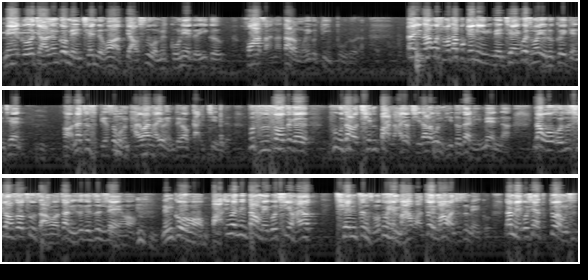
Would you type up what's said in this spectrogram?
美国假如能够免签的话，表示我们国内的一个。发展了，到了某一个地步了。那他为什么他不给你免签？为什么有的可以免签？好，那就是表示我们台湾还有很多要改进的，不只是说这个护照清办，还有其他的问题都在里面呢。那我我是希望说，处长哦，在你这个任内哈，能够哈把，因为你到美国去还要签证，什么都很麻烦，最麻烦就是美国。那美国现在对我们是。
